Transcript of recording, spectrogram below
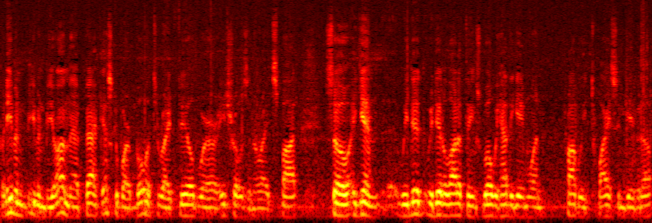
But even even beyond that, back Escobar bullet to right field where Ichiro was in the right spot. So again, we did we did a lot of things well. We had the game won probably twice and gave it up,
